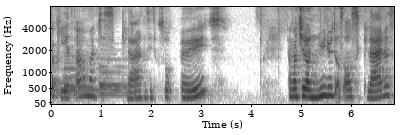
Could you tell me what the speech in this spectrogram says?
Oké, het armbandje is klaar. Dat ziet er zo uit. En wat je dan nu doet als alles klaar is,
